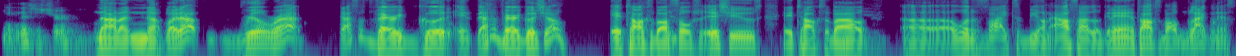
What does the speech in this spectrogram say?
Yeah, this is true. Not enough. Like that real rap. That's a very good and that's a very good show. It talks about social issues. It talks about uh what it's like to be on the outside looking in. It talks about blackness.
